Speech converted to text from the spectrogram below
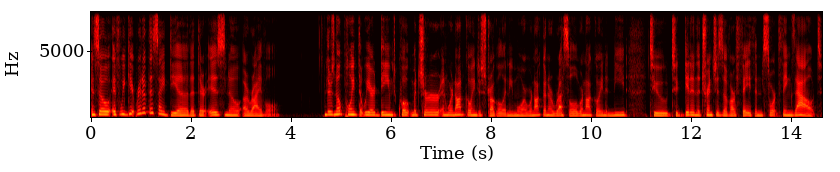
And so, if we get rid of this idea that there is no arrival, there's no point that we are deemed, quote, mature and we're not going to struggle anymore. We're not going to wrestle. We're not going to need to, to get in the trenches of our faith and sort things out.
